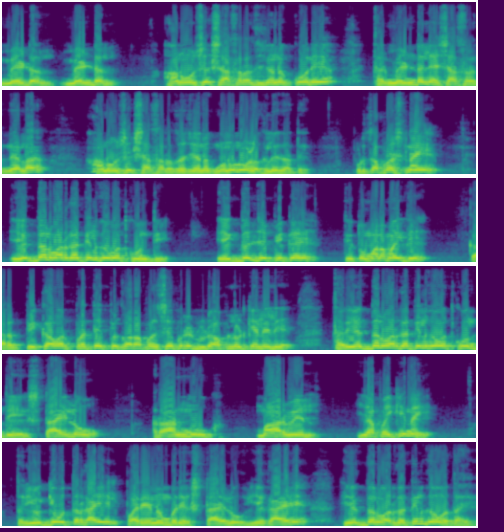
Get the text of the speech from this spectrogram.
मेडल मेंडल. अनुवंशिक शास्त्राचे जनक कोण आहे? तर मेंडल या शास्त्रज्ञाला अनुवंशिक शास्त्राचा जनक म्हणून ओळखले जाते. पुढचा प्रश्न आहे एकदल वर्गातील गवत कोणती? एकदल जे पीक आहे ते तुम्हाला माहिती आहे. कारण पिकावर प्रत्येक पिकावर आपण सेपरेट व्हिडिओ अपलोड केलेले आहे. तर एकदल वर्गातील गवत कोणते? स्टायलो रानमुग मार्वेल यापैकी नाही. तर योग्य उत्तर काय येईल? पर्याय नंबर एक स्टायलो. हे काय आहे? हे एकदल वर्गातील गवत आहे.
